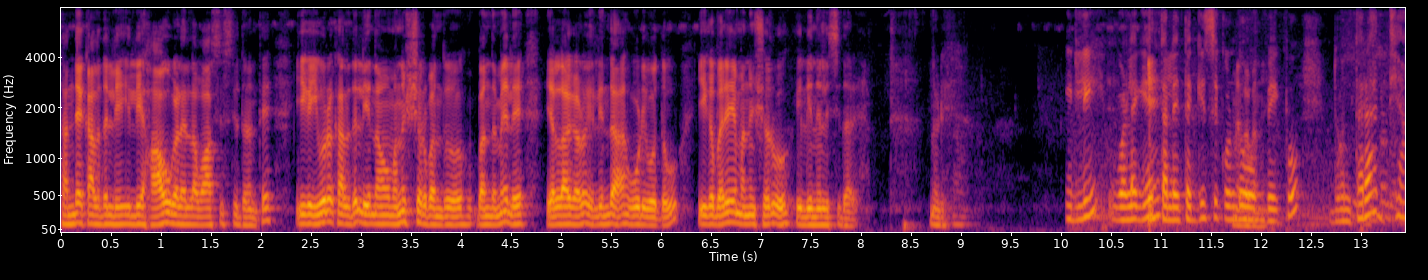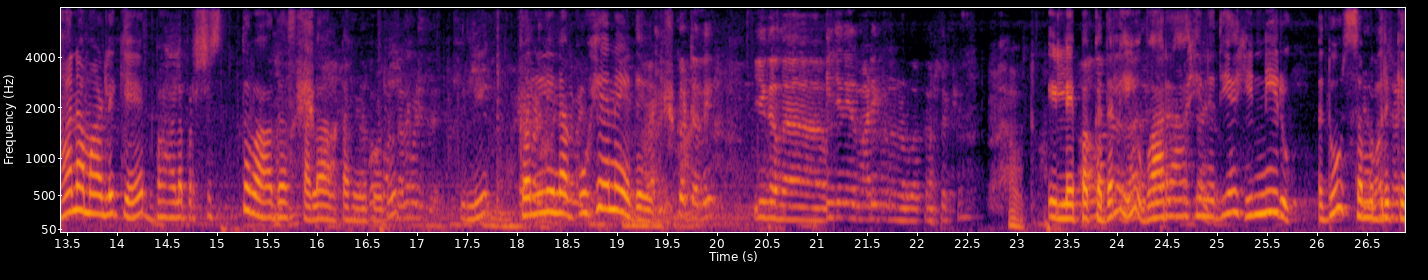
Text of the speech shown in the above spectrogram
ತಂದೆ ಕಾಲದಲ್ಲಿ ಇಲ್ಲಿ ಹಾವುಗಳೆಲ್ಲ ವಾಸಿಸ್ತಿದ್ದಂತೆ. ಈಗ ಇವರ ಕಾಲದಲ್ಲಿ ನಾವು ಮನುಷ್ಯರು ಬಂದು ಬಂದ ಮೇಲೆ ಎಲ್ಲಗಳು ಇಲ್ಲಿಂದ ಓಡಿ ಹೋದವು. ಈಗ ಬರೇ ಮನುಷ್ಯರು ಇಲ್ಲಿ ನೆಲೆಸಿದ್ದಾರೆ. ನೋಡಿ. ಇಲ್ಲಿ ಒಳಗೆ ತಲೆ ತಗ್ಗಿಸಿಕೊಂಡು ಹೋಗಬೇಕು. ಇದೊಂಥರ ಧ್ಯಾನ ಮಾಡಲಿಕ್ಕೆ ಬಹಳ ಪ್ರಶಸ್ತವಾದ ಸ್ಥಳ ಅಂತ ಹೇಳ್ಬೋದು. ಇಲ್ಲಿ ಕಲ್ಲಿನ ಗುಹೆನೇ ಇದೆ. ಇಲ್ಲಿ. ಅಚ್ಚುಕಟ್ಟಲ್ಲಿ ಈಗ ಇಂಜಿನಿಯರ್ ಮಾಡಿಕೊಂಡು ನೋಡುವ ಕನ್ಸ್ಟ್ರಕ್ಷನ್ ಹೌದು. ಇಲ್ಲೇ ಪಕ್ಕದಲ್ಲಿ ವಾರಾಹಿ ನದಿಯ ಹಿನ್ನೀರು. ಅದು ಸಮುದ್ರಕ್ಕೆ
